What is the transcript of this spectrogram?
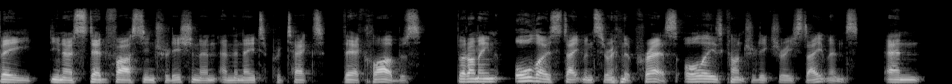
be, you know, steadfast in tradition and, and the need to protect their clubs. But I mean, all those statements are in the press, all these contradictory statements. And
